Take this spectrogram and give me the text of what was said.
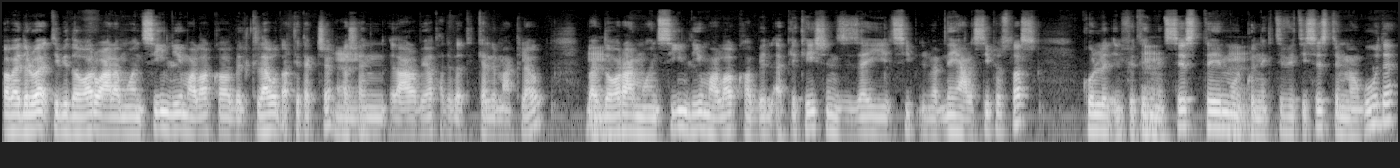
فبقى دلوقتي بيدوروا على مهندسين ليهم علاقة بال cloud architecture. عشان العربيات هتبدأ تتكلم مع cloud بقى. بيدوروا على مهندسين ليهم علاقة بال applications زي ال C المبنية على ال C plus plus كل. ال infotainment system. وال connectivity system موجودة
